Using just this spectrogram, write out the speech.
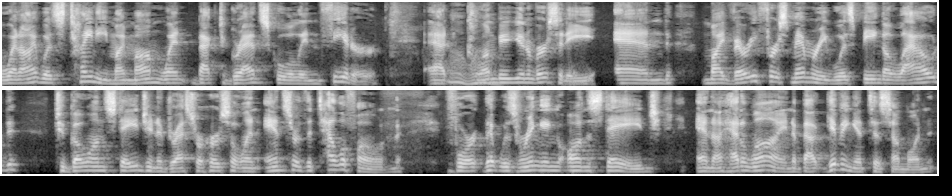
when I was tiny, my mom went back to grad school in theater at Oh, wow. Columbia University, and my very first memory was being allowed to go on stage in a dress rehearsal and answer the telephone for that was ringing on stage and I had a line about giving it to someone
